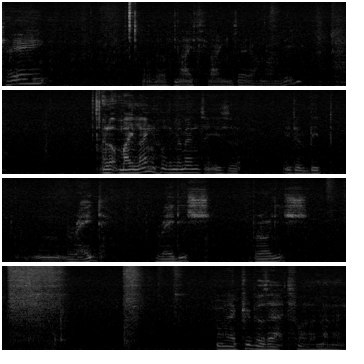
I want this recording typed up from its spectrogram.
Okay, so there's nice line there normally. Alors, my line for the moment is a little bit mm, red, reddish, brownish. And I prefer that for the moment.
